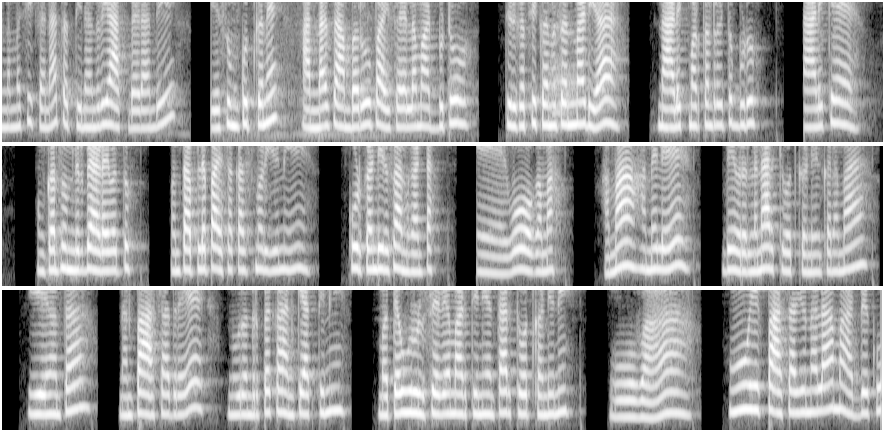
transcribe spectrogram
ನಮ್ಮ ಚಿಕನ ತತ್ತಿನಂದ್ರೆ ಯಾಕೆ ಬೇಡ ಅಂದಿ? ಏ, ಸುಮ್ ಕುತ್ಕನೆ. ಅನ್ನ, ಸಾಂಬಾರು, ಪಾಯಸ ಎಲ್ಲ ಮಾಡ್ಬಿಟ್ಟು ತಿರ್ಗಾ ಚಿಕನ್ ತಂದು ಮಾಡಿಯಾ? ನಾಳೆಗೆ ಮಾಡ್ಕೊಂಡ್ರಾಯ್ತು ಬಿಡು. ನಾಳಿಕೆ. ಉಂಕನ್ ಸುಮ್ನಿರ್ ಬೇಡ ಇವತ್ತು. ಒಂದು ತಪ್ಪಲೆ ಪಾಯಸ ಕಲ್ಸಿ ಮಾಡಿದೀನಿ. ಕುಡ್ಕೊಂಡಿರು ಸಂದ್ ಗಂಟ. ಏ, ಹೋಗಮ್ಮ. ಅಮ್ಮ, ಆಮೇಲೆ ದೇವರೆಲ್ಲ ನಾಲ್ಕು ಓದ್ಕೊಂಡಿನಿ ಕಣಮ್ಮ ಏನಂತ ನಾನು ಪಾಸ್ ಆದ್ರೆ ನೂರೊಂದು ರೂಪಾಯಿ ಕಾಣಿಕೆ ಹಾಕ್ತೀನಿ. ಮತ್ತೆ ಉರುಳು ಸೇವೆ ಮಾಡ್ತೀನಿ ಅಂತ ಅರ್ಥ ಓದ್ಕೊಂಡಿನಿ ಓವಾ ಹ್ಞೂ, ಈಗ ಪಾಸ್ ಆಗಿನಲ್ಲ ಮಾಡಬೇಕು.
